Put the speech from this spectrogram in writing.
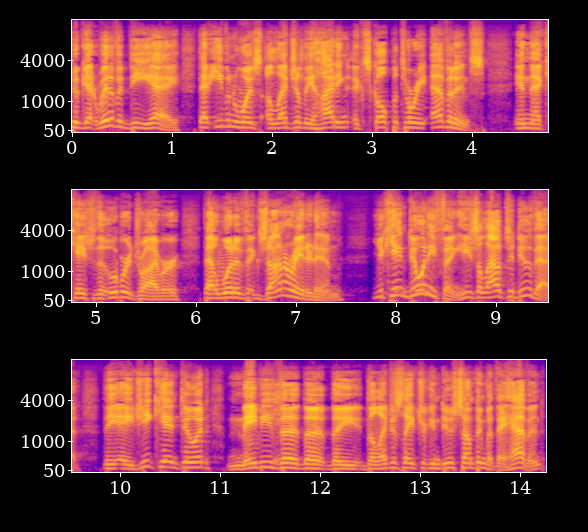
to get rid of a DA that even was allegedly hiding exculpatory evidence in that case with the Uber driver that would have exonerated him. You can't do anything. He's allowed to do that. The AG can't do it. Maybe the, the, the, the legislature can do something, but they haven't.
